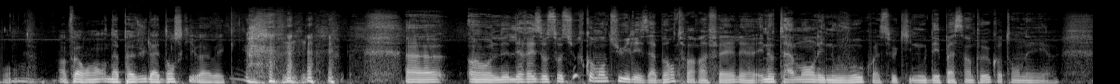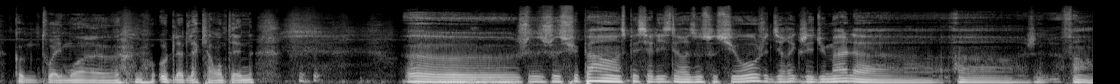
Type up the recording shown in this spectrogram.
bon. Enfin, on on n'a pas vu la danse qui va avec. Les réseaux sociaux, comment tu les abordes, toi, Raphaël Et notamment les nouveaux, quoi, ceux qui nous dépassent un peu quand on est, euh, comme toi et moi, euh, au-delà de la quarantaine? Euh, je, je suis pas un spécialiste des réseaux sociaux. Je dirais que j'ai du mal à, à- je- enfin,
